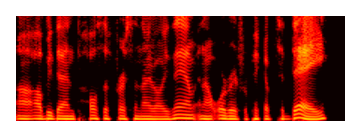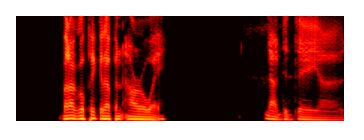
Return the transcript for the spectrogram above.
uh, I'll be the impulsive person I always am, and I'll order it for pickup today, but I'll go pick it up an hour away. Now, did they uh,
